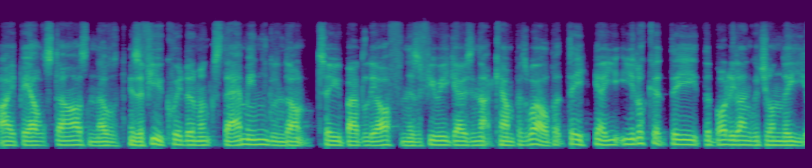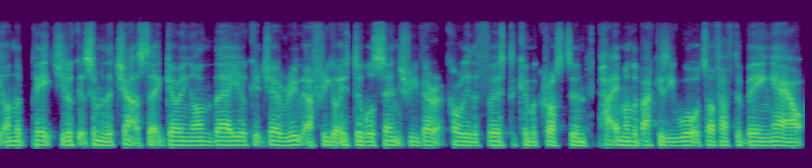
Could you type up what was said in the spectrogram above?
IPL stars, and there's a few quid amongst them. England aren't too badly off, and there's a few egos in that camp as well. But the yeah, you, you look at the the body language on the on the pitch, you look at some of the chats that are going on there. You look at Joe Root after he got his double century, Virat Kohli the first to come across to and pat him on the back as he walked off after being out.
